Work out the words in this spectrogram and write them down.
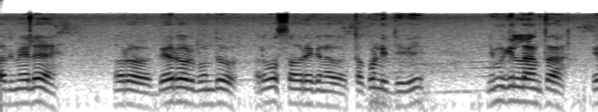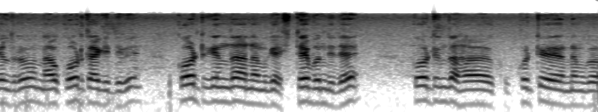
ಆದಮೇಲೆ ಅವರು ಬೇರೆಯವ್ರು ಬಂದು ಅರವತ್ತು ಸಾವಿರಕ್ಕೆ ನಾವು ತಗೊಂಡಿದ್ದೀವಿ. ನಿಮಗಿಲ್ಲ ಅಂತ ಹೇಳಿದ್ರು. ನಾವು ಕೋರ್ಟ್ಗೆ ಆಗಿದ್ದೀವಿ. ಕೋರ್ಟ್ಗಿಂದ ನಮಗೆ ಸ್ಟೇ ಬಂದಿದೆ. ಕೋರ್ಟಿಂದ ಕೊಟ್ಟು ನಮಗೂ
